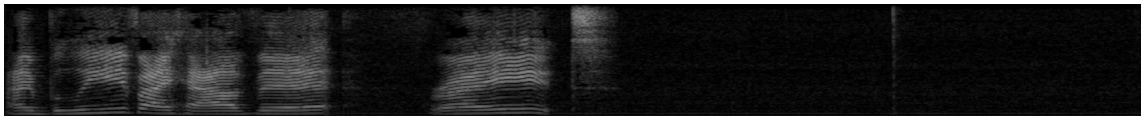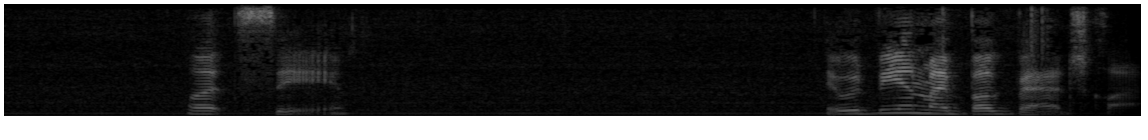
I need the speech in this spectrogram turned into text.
I believe I have it right. Let's see. It would be in my bug badge class.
